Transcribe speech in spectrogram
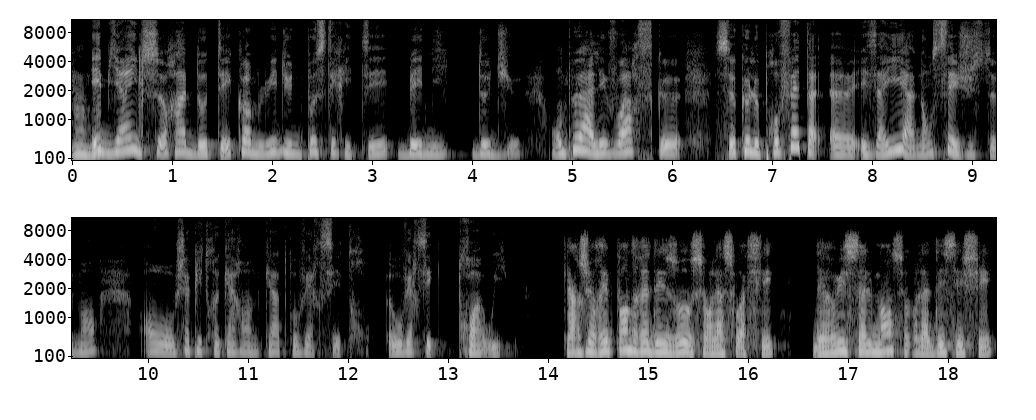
Mhm. Eh bien, il sera doté, comme lui, d'une postérité bénie de Dieu. On peut aller voir ce que, ce que le prophète euh, Ésaïe a annoncé justement au chapitre 44 au verset 3, au verset 3 oui. Car je répandrai des eaux sur la soifée des ruissellements sur la desséchée.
